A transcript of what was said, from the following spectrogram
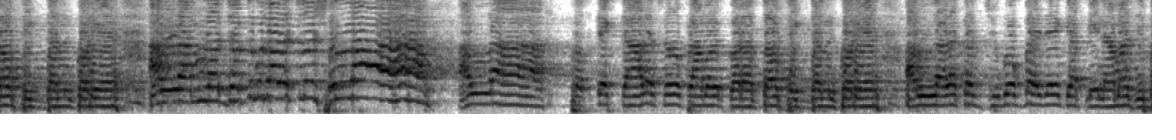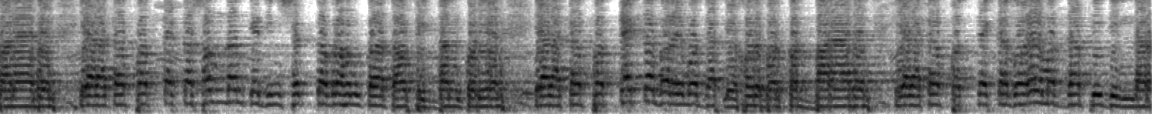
তৌফিক দান করে। আল্লাহ আমরা যতগুলো আলোচনা শুনলাম আল্লাহ প্রত্যেকটা আলোচনার উপর আমল করা তৌফিক দান করেন। আল্লাহ এলাকার যুবক ভাইদেরকে আপনি নামাজি বানাবেন। এলাকার প্রত্যেকটা সন্তানকে দিন সত্য গ্রহণ করা তৌফিক দান করিয়েন এলাকার প্রত্যেকটা ঘরের মধ্যে আপনি খর বরকত বাড়াবেন। এলাকার প্রত্যেকটা ঘরের মধ্যে আপনি দিনদার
